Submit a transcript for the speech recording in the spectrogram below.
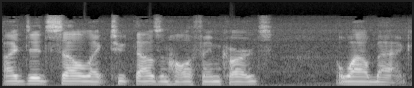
I did sell like 2,000 Hall of Fame cards a while back.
